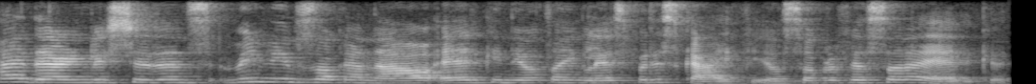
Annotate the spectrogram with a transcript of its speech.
Hi there, English students! Bem-vindos ao canal Eric Newton Inglês por Skype. Eu sou a professora Érica.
